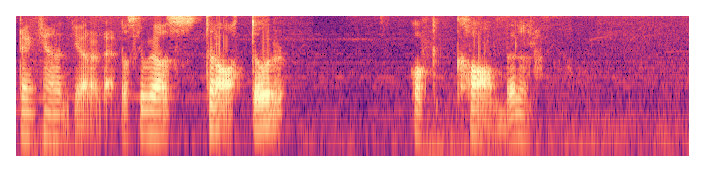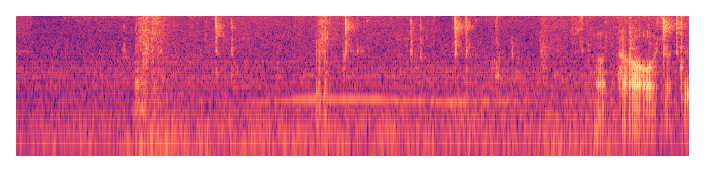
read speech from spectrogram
Den kan jag göra där. Då ska vi ha strator och kabel. Jag orkar inte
